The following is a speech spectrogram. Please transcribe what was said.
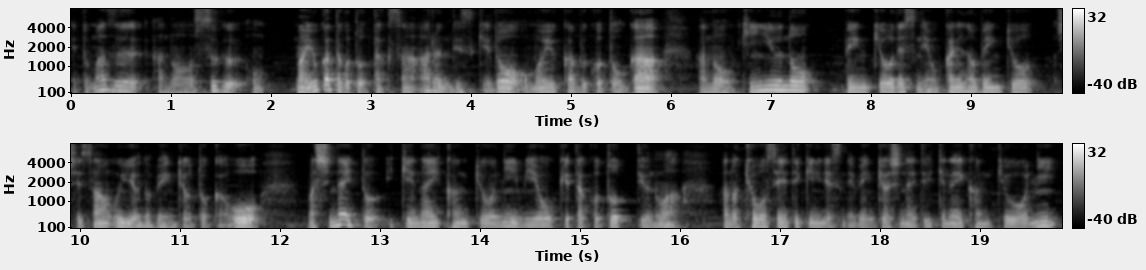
えっと、まずあのすぐまあ良かったことたくさんあるんですけど思い浮かぶことがあの金融の勉強ですねお金の勉強資産運用の勉強とかを、まあ、しないといけない環境に身を置けたことっていうのはあの強制的にですね勉強しないといけない環境に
